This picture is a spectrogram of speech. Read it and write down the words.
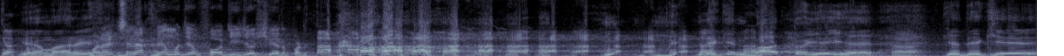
کہ ہمارے بڑے اچھے لگتے ہیں مجھے فوجی جو شعر پڑھتا لیکن بات تو یہی ہے۔ کہ دیکھیے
